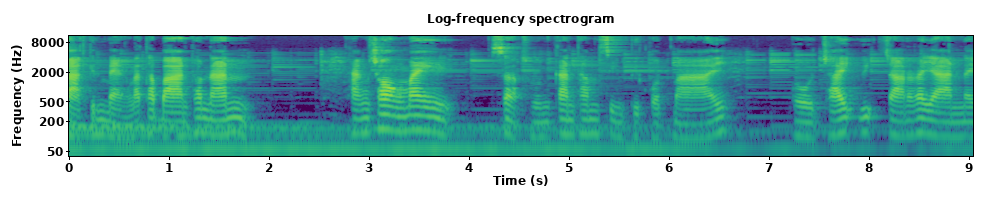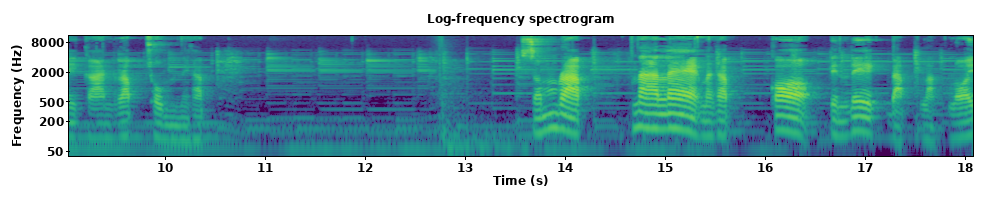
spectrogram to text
ลากกินแบ่งรัฐบาลเท่านั้น ทางช่องไม่ สนับสนุนการทำสิ่งผิดกฎหมาย โปรดใช้วิจารณญาณในการรับชมนะครับสำหรับหน้าแรกนะครับ ก็เป็นเลขดับหลักร้อย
